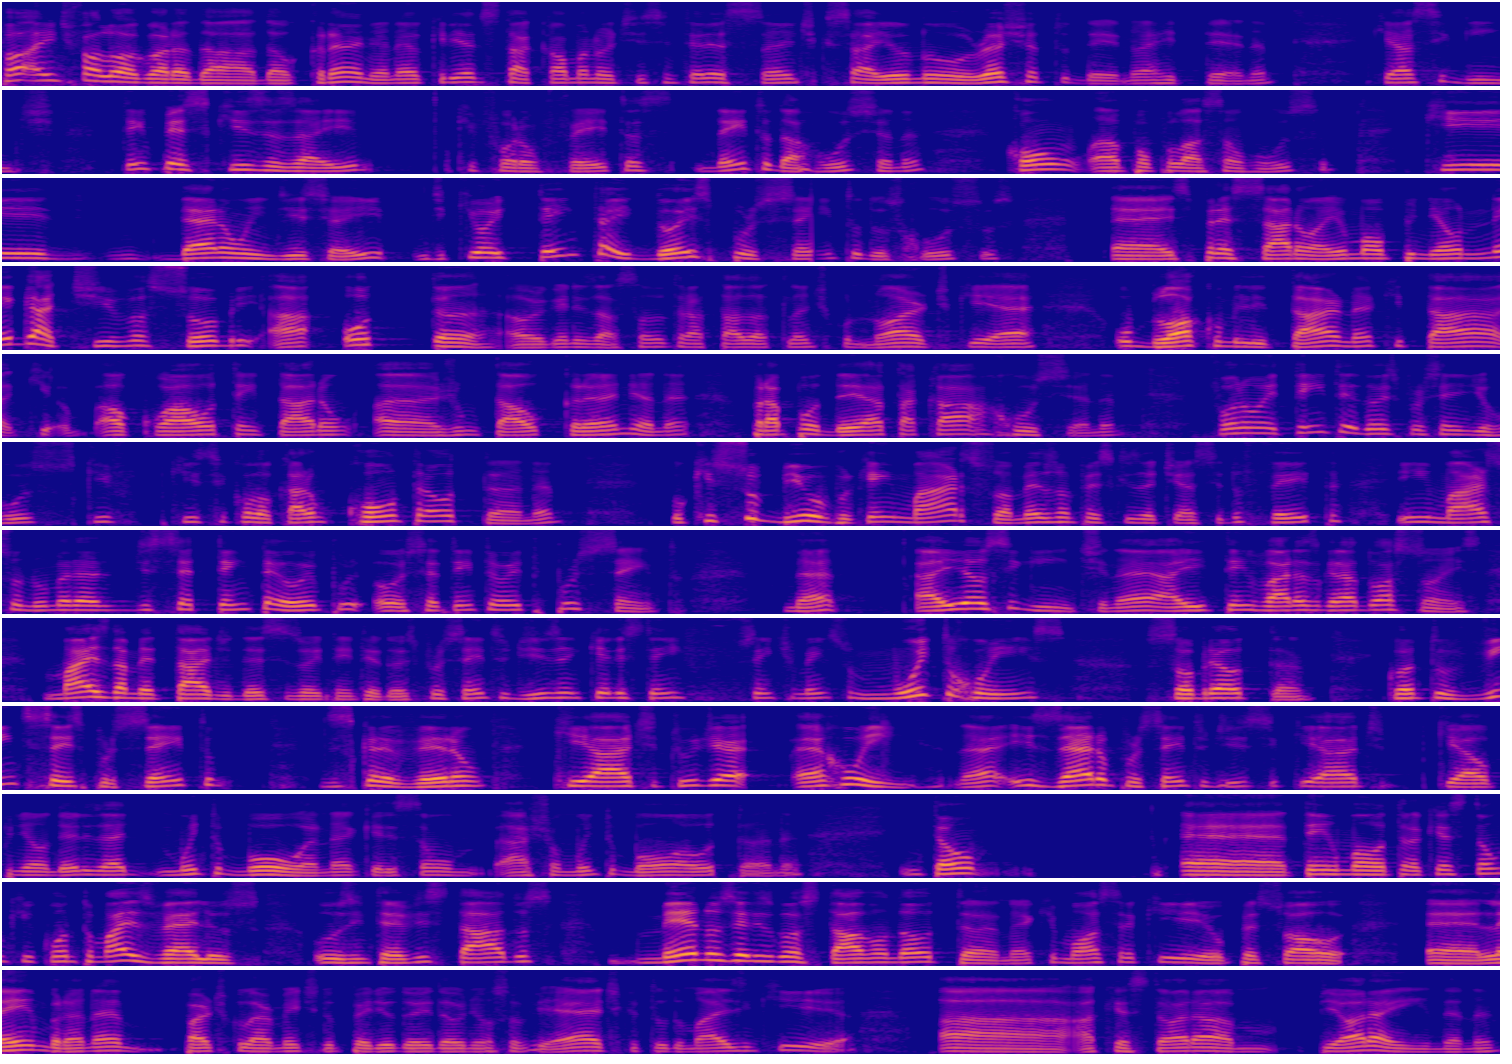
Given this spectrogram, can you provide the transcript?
A gente falou agora da, da Ucrânia, né? Eu queria destacar uma notícia interessante que saiu no Russia Today, no RT, né? Que é a seguinte: tem pesquisas aí que foram feitas dentro da Rússia, né? Com a população russa, que deram um indício aí de que 82% dos russos é, expressaram aí uma opinião negativa sobre a OTAN, a Organização do Tratado Atlântico Norte, que é o bloco militar, né, que tá, que, ao qual tentaram uh, juntar a Ucrânia, né, para poder atacar a Rússia, né. Foram 82% de russos que, que se colocaram contra a OTAN, né o que subiu, porque em março a mesma pesquisa tinha sido feita e em março o número era de 78%, 78% né? Aí é o seguinte, né? Aí tem várias graduações. Mais da metade desses 82% dizem que eles têm sentimentos muito ruins sobre a OTAN, enquanto 26% descreveram que a atitude é, é ruim, né? E 0% disse que a que a opinião deles é muito boa, né? Que eles são, acham muito bom a OTAN, né? Então, é, tem uma outra questão que quanto mais velhos os entrevistados, menos eles gostavam da OTAN, né? Que mostra que o pessoal é, lembra, né? Particularmente do período aí da União Soviética e tudo mais, em que a, a questão era pior ainda, né?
